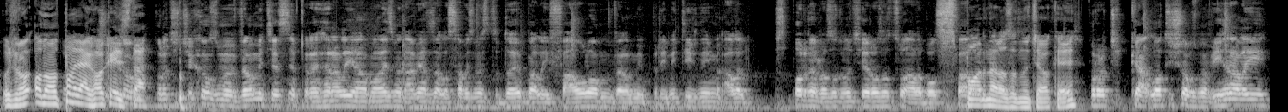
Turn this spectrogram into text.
Už ro- on odpovedá ako hokejista. Proti Čechom sme veľmi tesne prehrali a mali sme naviac, ale sami sme si to dojebali faulom, veľmi primitívnym, ale sporné rozhodnutie rozhodcu, ale bol to faul. Sporné rozhodnutie, OK. Proti Lotyšom sme vyhrali.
